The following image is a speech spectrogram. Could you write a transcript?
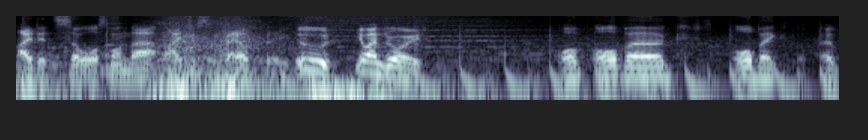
I did so awesome on that. I just failed to. Ooh, new android. Or Orberg, Orberg. Oh,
